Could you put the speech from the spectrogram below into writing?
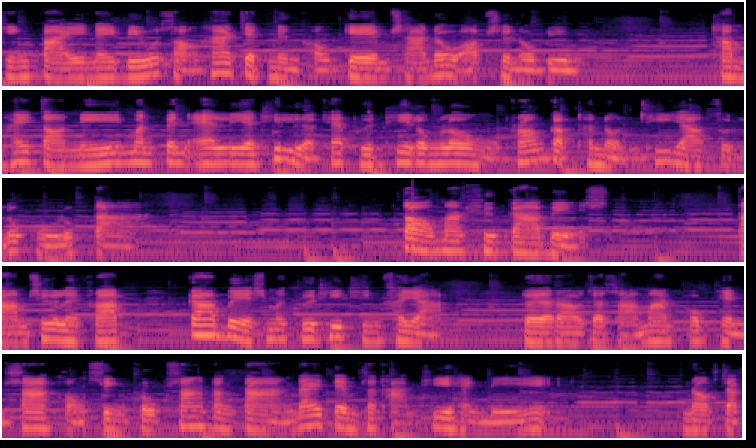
ทิ้งไปในบิล2571 ของเกม Shadow of Chernobyl ทำให้ตอนนี้มันเป็นแอเรียที่เหลือแค่พื้นที่โล่งๆ พร้อมกับถนนที่ยาวสุดลูกหูลูกตา ต่อมาคือ Garbage ตามชื่อเลยครับ Garbage มันคือที่ทิ้งขยะ โดยเราจะสามารถพบเห็นซากของสิ่งปลูกสร้างต่างๆ ได้เต็มสถานที่แห่งนี้ นอกจาก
